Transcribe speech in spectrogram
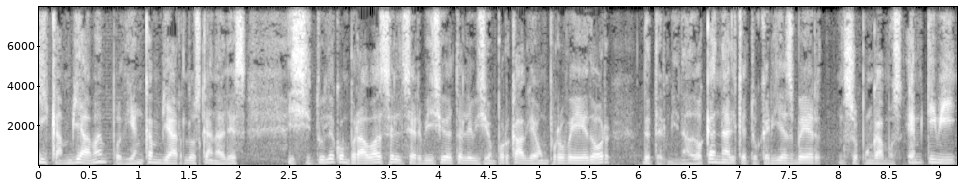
Y cambiaban, podían cambiar los canales. Y si tú le comprabas el servicio de televisión por cable a un proveedor, determinado canal que tú querías ver, supongamos MTV,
